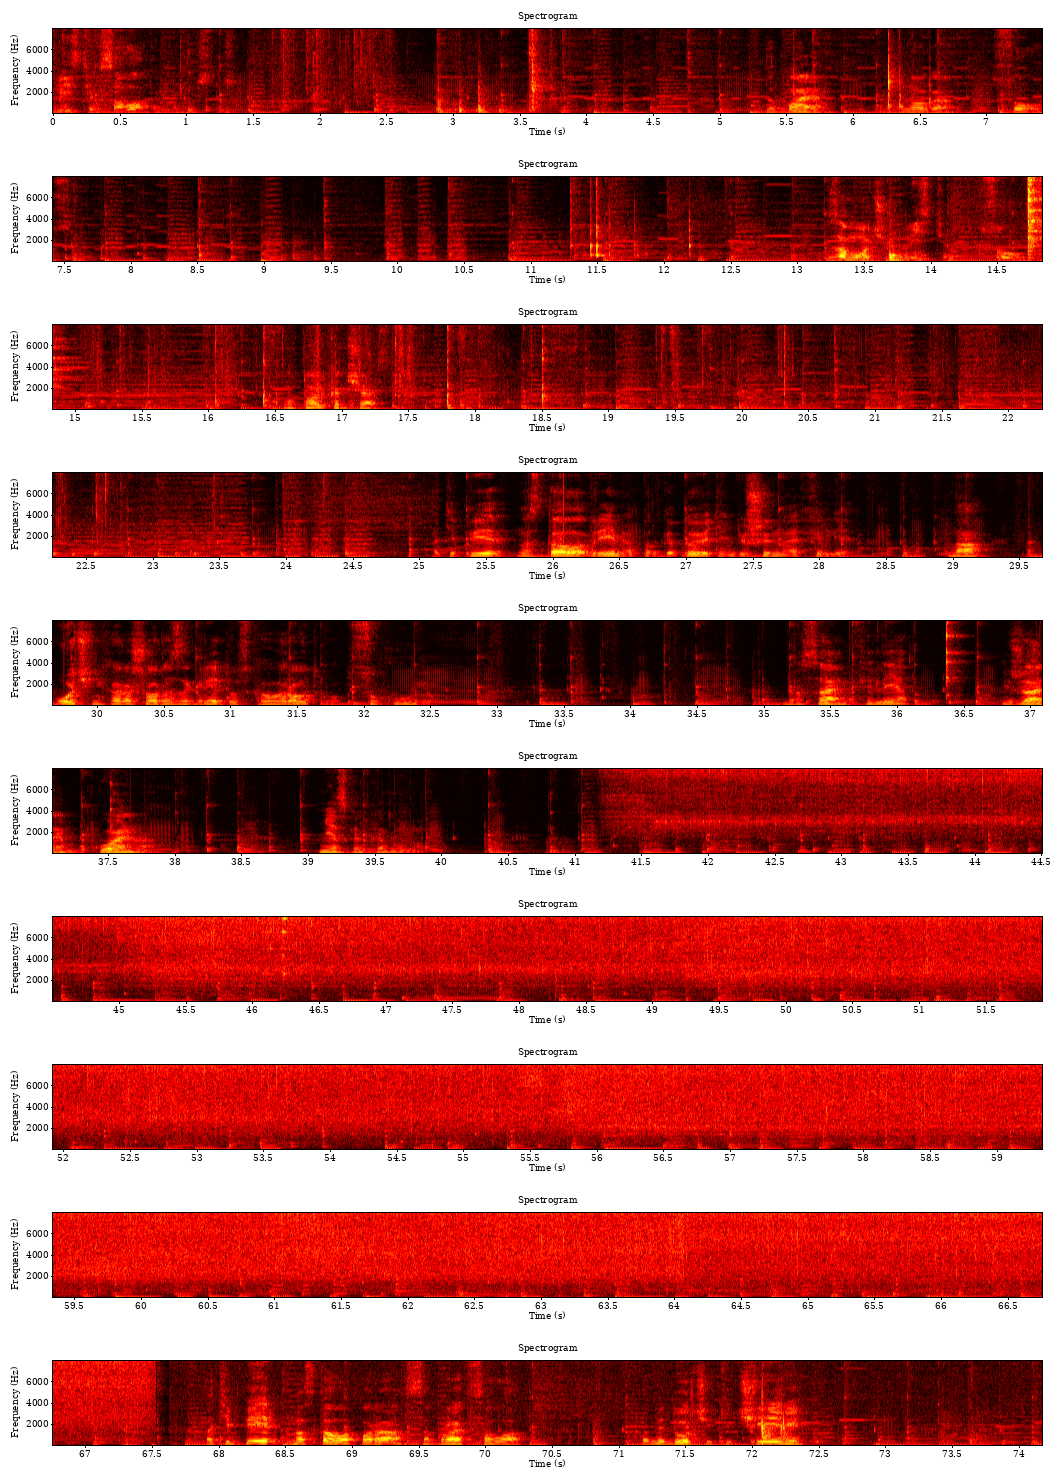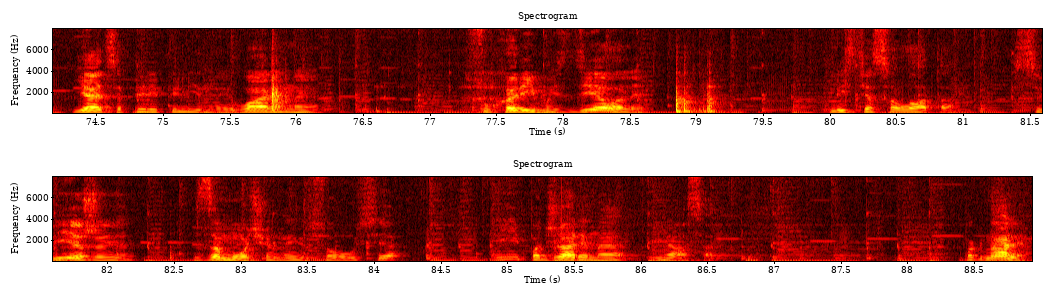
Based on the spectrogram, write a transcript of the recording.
Листьев салата, конечно же. Добавим немного соуса. Замочим листья в соус. Но только часть. А теперь настало время подготовить индюшиное филе. На очень хорошо разогретую сковородку, сухую, бросаем филе и жарим буквально несколько минут. А теперь настала пора собрать салат. Помидорчики черри, яйца перепелиные вареные, сухари мы сделали, листья салата свежие, замоченные в соусе и поджаренное мясо. Погнали!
